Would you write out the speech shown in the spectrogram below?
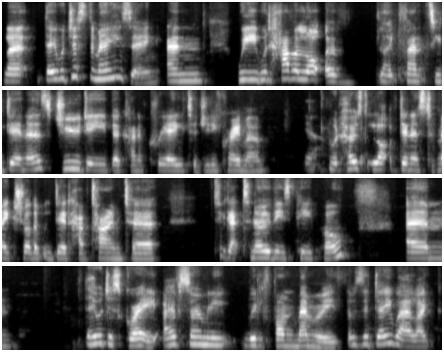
But they were just amazing and we would have a lot of like fancy dinners. Judy, the kind of creator, Judy Craymer yeah. would host a lot of dinners to make sure that we did have time to to get to know these people. Um, they were just great. I have so many really fond memories. There was a day where like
